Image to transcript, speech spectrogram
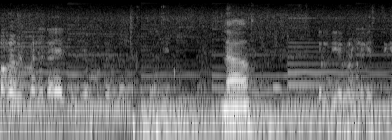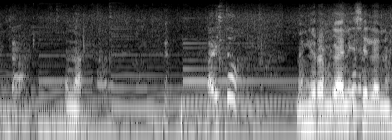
Baka may malagaya din yung maganda. Now, Kaldero ng kita. ano, Ah, ito. nanghiram gani sila no?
